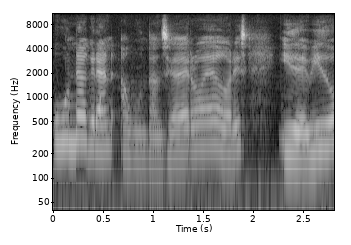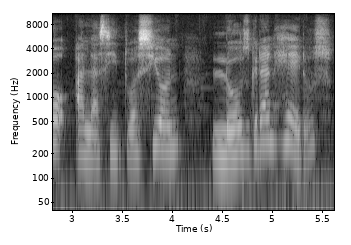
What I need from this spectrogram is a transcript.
una gran abundancia de roedores y debido a la situación los granjeros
